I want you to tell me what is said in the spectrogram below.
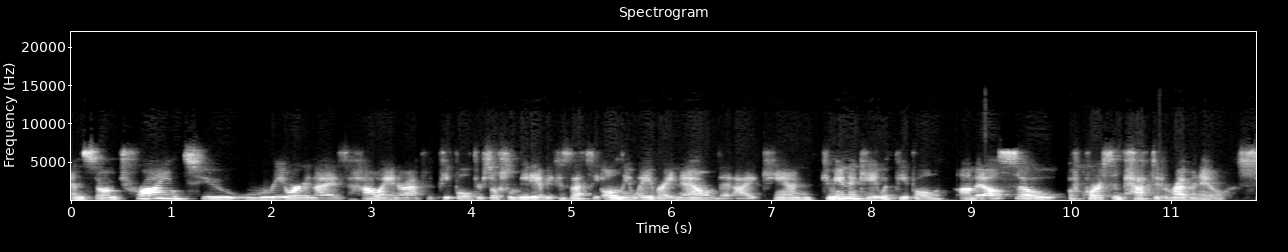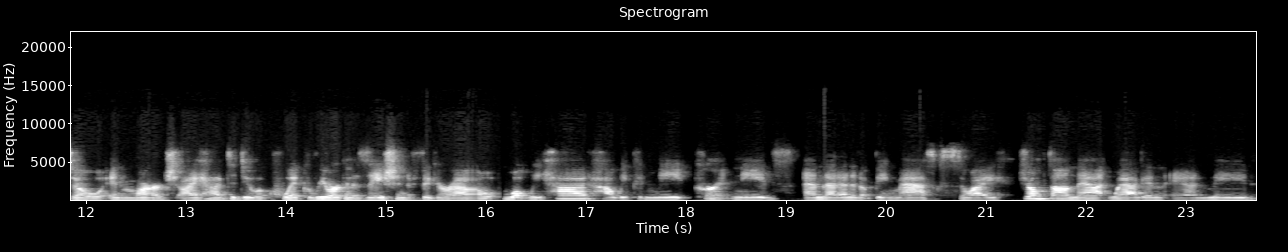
And so I'm trying to reorganize how I interact with people through social media because that's the only way right now that I can communicate with people. Um, it also, of course, impacted revenue. So in March, I had to do a quick reorganization to figure out what we had, how we could meet current needs, and that ended up being masks. So I jumped on that wagon and made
